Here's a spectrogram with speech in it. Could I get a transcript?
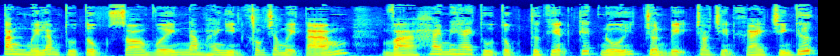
tăng 15 thủ tục so với năm 2018 và 22 thủ tục thực hiện kết nối chuẩn bị cho triển khai chính thức.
